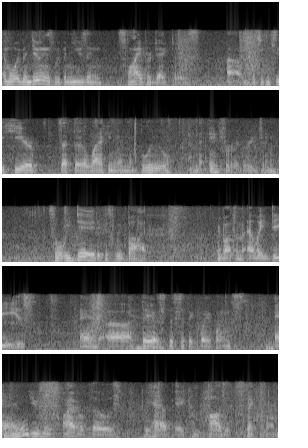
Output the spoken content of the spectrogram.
And what we've been doing is we've been using slide projectors, um, as you can see here, that they're lacking in the blue and the infrared region. So what we did is we bought we bought some LEDs, and uh, they have specific wavelengths. And using five of those, we have a composite spectrum.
